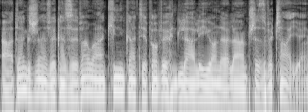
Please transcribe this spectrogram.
a także wykazywała kilka typowych dla Lionela przyzwyczajeń.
